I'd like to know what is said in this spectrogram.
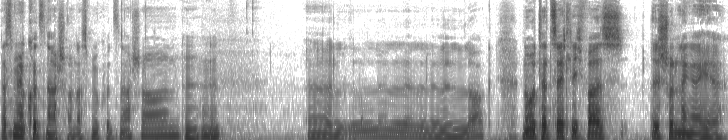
lass mir kurz nachschauen. Lass mir kurz nachschauen. Mhm. Äh, locked. No, tatsächlich war es ist schon länger her.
